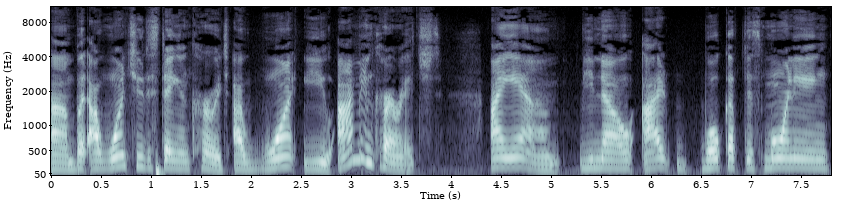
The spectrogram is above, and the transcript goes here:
Um, but I want you to stay encouraged. I want you. I'm encouraged. I am. You know, I woke up this morning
